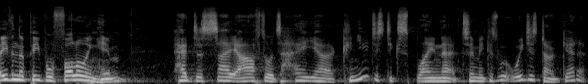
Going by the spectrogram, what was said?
Even the people following him had to say afterwards, Hey, uh, can you just explain that to me? Because we, we just don't get it.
